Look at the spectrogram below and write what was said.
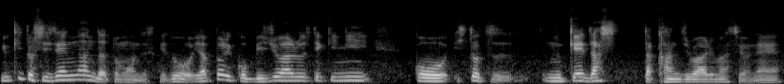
雪と自然なんだと思うんですけど、やっぱりこうビジュアル的に、こう一つ抜け出した感じはありますよね。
